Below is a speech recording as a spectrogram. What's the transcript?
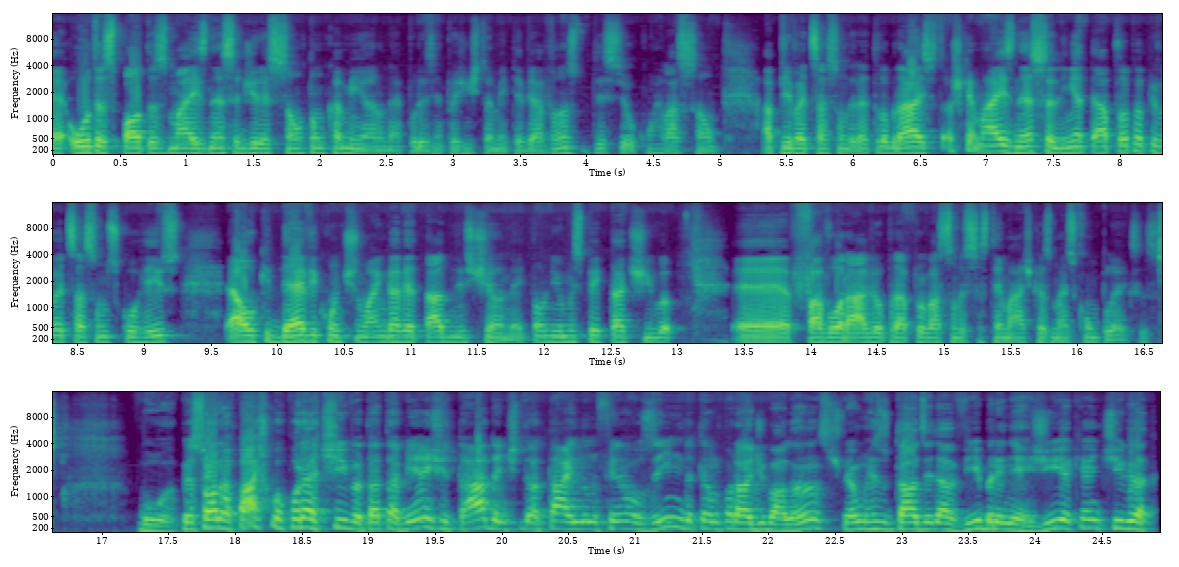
É, outras pautas mais nessa direção estão caminhando. Né? Por exemplo, a gente também teve avanço do TCU com relação à privatização da Eletrobras. Então, acho que é mais nessa linha, até a própria privatização dos Correios é algo que deve continuar continuar engavetado neste ano. Né? Então, nenhuma expectativa é, favorável para a aprovação dessas temáticas mais complexas. Boa. Pessoal, na parte corporativa, tá, tá bem agitada, a gente ainda está indo no finalzinho da temporada de balanço. Tivemos resultados da Vibra Energia, que é a antiga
